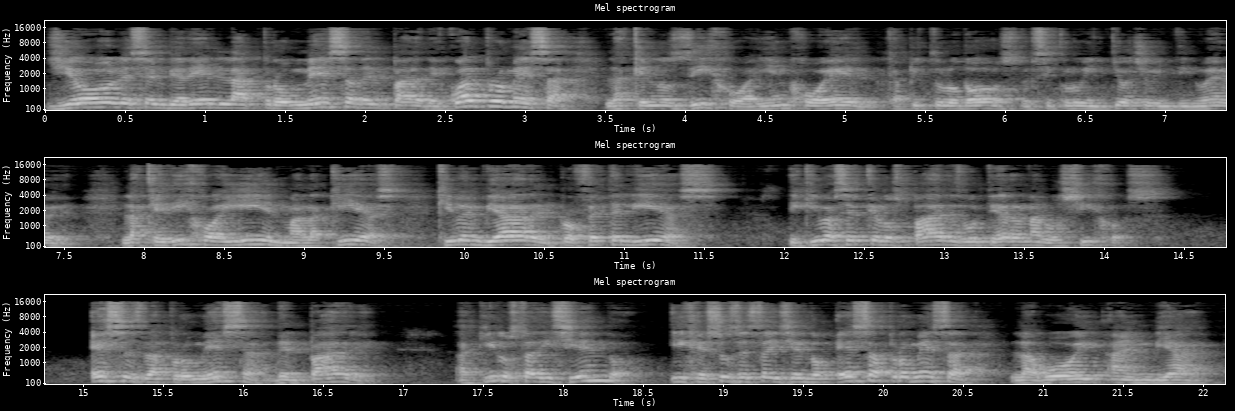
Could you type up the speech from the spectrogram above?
yo les enviaré la promesa del Padre. ¿Cuál promesa? La que nos dijo ahí en Joel, capítulo 2, versículo 28 y 29. La que dijo ahí en Malaquías, que iba a enviar el profeta Elías y que iba a hacer que los padres voltearan a los hijos. Esa es la promesa del Padre. Aquí lo está diciendo. Y Jesús está diciendo, esa promesa la voy a enviar.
